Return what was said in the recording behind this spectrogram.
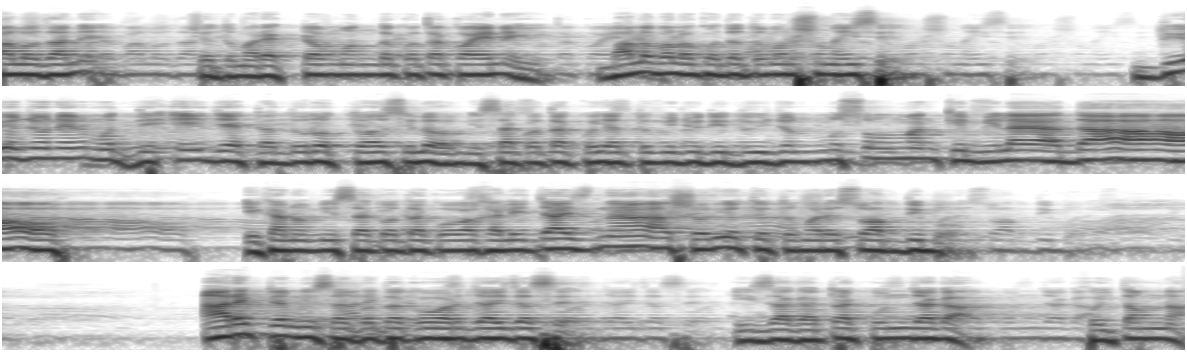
ভালো জানে, সে তোমার একটা মন্দ কথা কয় নাই, ভালো ভালো কথা তোমার শোনাইছে। দুইজনের মধ্যে এই যে একটা দূরত্ব ছিল মিশা কথা কইয়া তুমি যদি দুইজন মুসলমানকে মিলায়া দাও, এখানেও মিশা কথা কোয়া খালি যাইজ না, শরীয়তে তোমারে সব দিব। আরেকটা মিশা কথা কোয়ার যাইজ আছে, এই জায়গাটা কোন জায়গা? হইতাম না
